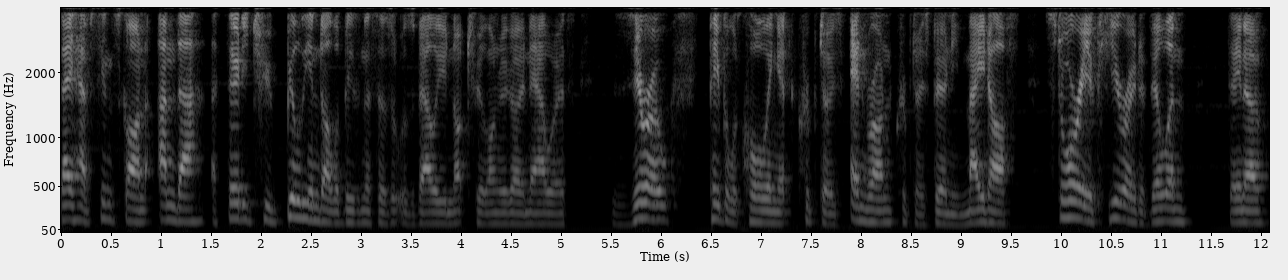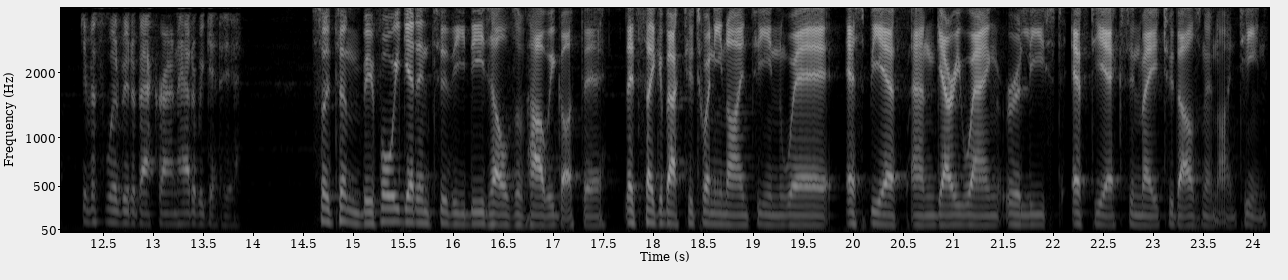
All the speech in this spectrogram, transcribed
They have since gone under a $32 billion business as it was valued not too long ago, now worth zero. People are calling it crypto's Enron, crypto's Bernie Madoff. Story of hero to villain. Dino, give us a little bit of background. How did we get here? So, Tim, before we get into the details of how we got there, let's take it back to 2019, where SBF and Gary Wang released FTX in May 2019.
